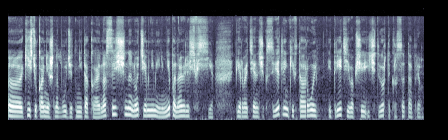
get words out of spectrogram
Э, кистью, конечно, будет не такая насыщенная, но тем не менее, мне понравились все. Первый оттеночек светленький, второй и третий, вообще и четвертый красота прям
